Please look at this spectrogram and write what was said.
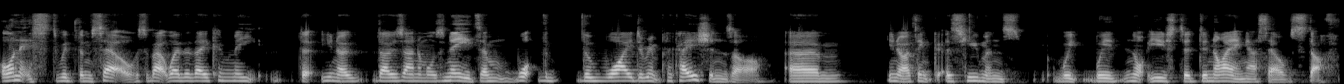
honest with themselves about whether they can meet that you know those animals needs and what the the wider implications are. Um, you know i think as humans we we're not used to denying ourselves stuff.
